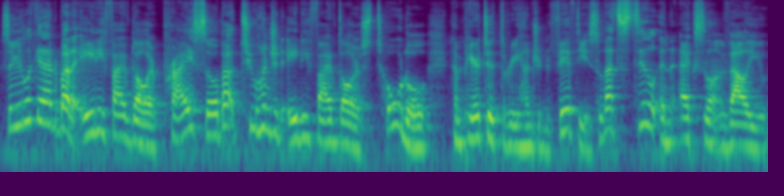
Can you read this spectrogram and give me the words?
So you're looking at about an $85 price, so about $285 total compared to 350. So that's still an excellent value,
